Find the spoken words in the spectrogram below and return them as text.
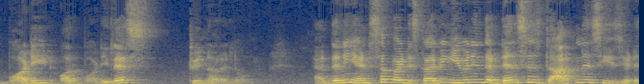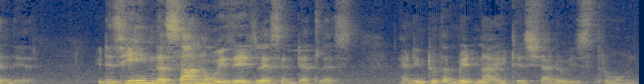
bodied or bodiless, twin or alone? And then he ends up by describing even in the densest darkness he is hidden there. It is he in the sun who is ageless and deathless, and into the midnight his shadow is thrown.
